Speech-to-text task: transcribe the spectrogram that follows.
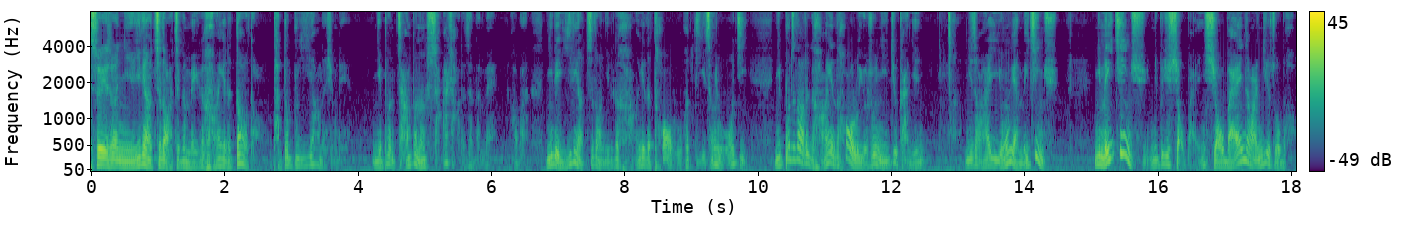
所以说你一定要知道这个每个行业的道道，它都不一样的，兄弟，你不咱不能傻傻的在那卖。好吧？你得一定要知道你这个行业的套路和底层逻辑。你不知道这个行业的套路，有时候你就感觉你这玩意永远没进去。你没进去，你不就小白？你小白，你这玩意你就做不好。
